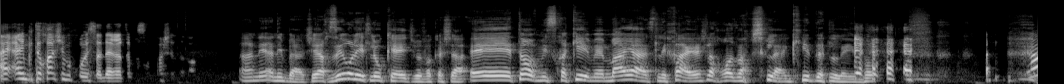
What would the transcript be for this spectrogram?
אני, אני בטוחה שהם יוכלו לסדר את זה בסופו של דבר. אני, אני בעד, שיחזירו לי את לוק קייג' בבקשה. אה, טוב, משחקים, אה, מאיה, סליחה, יש לך עוד משהו להגיד על ליבו? לא,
